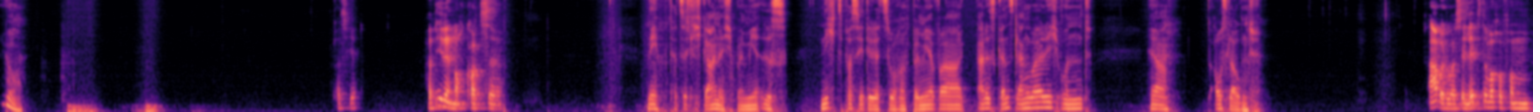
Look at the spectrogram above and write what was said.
Ja. Passiert. Habt ihr denn noch Kotze? Nee, tatsächlich gar nicht. Bei mir ist nichts passiert die letzte Woche. Bei mir war alles ganz langweilig und ja, auslaugend. Aber du hast ja letzte Woche vom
